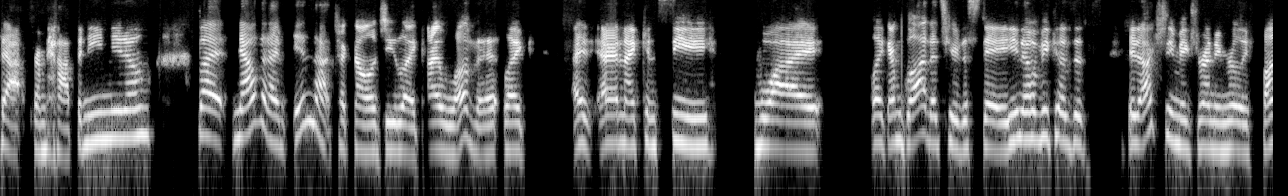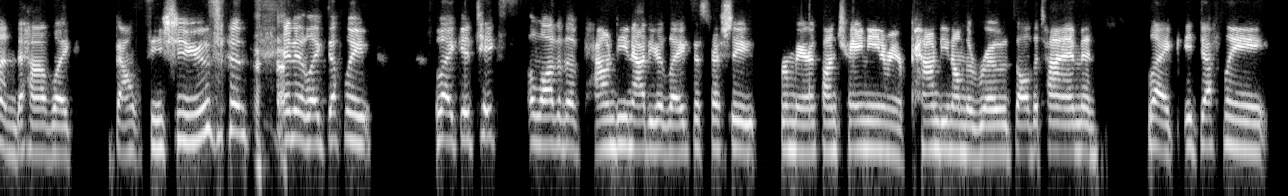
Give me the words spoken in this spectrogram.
that from happening, you know? But now that I'm in that technology, like I love it. Like I and I can see why like I'm glad it's here to stay, you know, because it's it actually makes running really fun to have like bouncy shoes and, and it like definitely like it takes a lot of the pounding out of your legs, especially for marathon training. I mean, you're pounding on the roads all the time. And like it definitely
